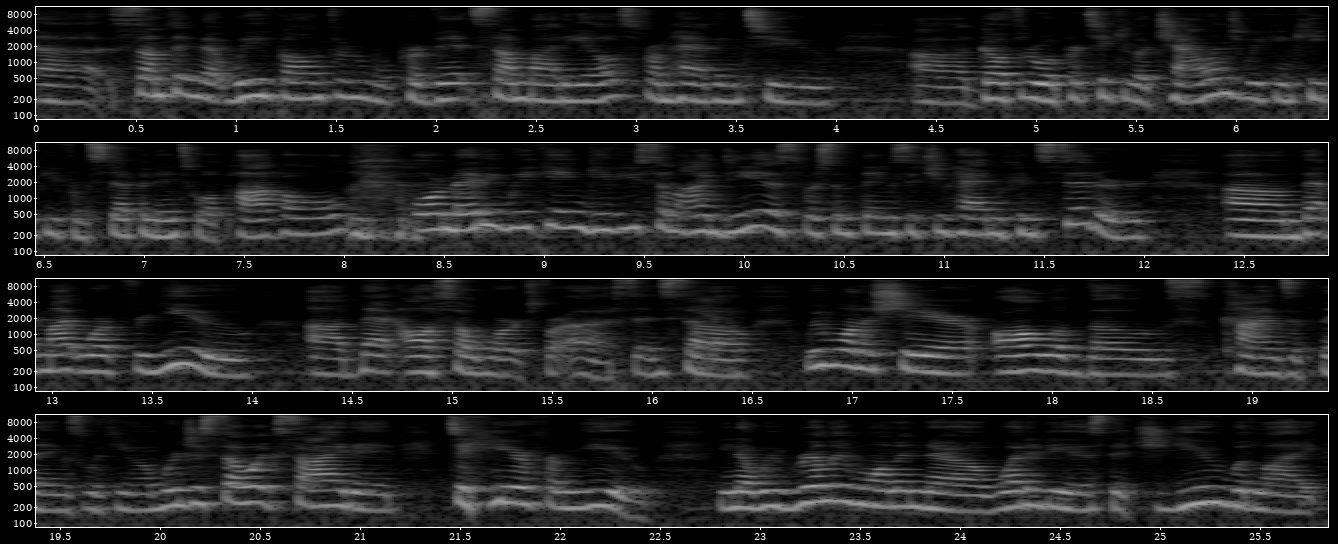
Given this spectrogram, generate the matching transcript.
uh, something that we've gone through will prevent somebody else from having to uh, go through a particular challenge. We can keep you from stepping into a pothole, or maybe we can give you some ideas for some things that you hadn't considered um, that might work for you. Uh, that also worked for us. And so yeah. we want to share all of those kinds of things with you. And we're just so excited to hear from you. You know, we really want to know what it is that you would like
